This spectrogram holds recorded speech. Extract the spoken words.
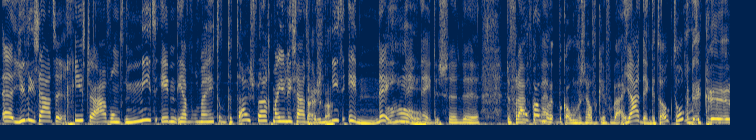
eh, jullie zaten gisteravond niet in... Ja, volgens mij heet dat de thuisvraag, maar jullie zaten er niet in. Nee, Oh. nee, nee. Dus eh, de, de vraag... Hoe komen we, we komen we zelf een keer voorbij? Ja, denk het ook, toch? Ik, eh,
